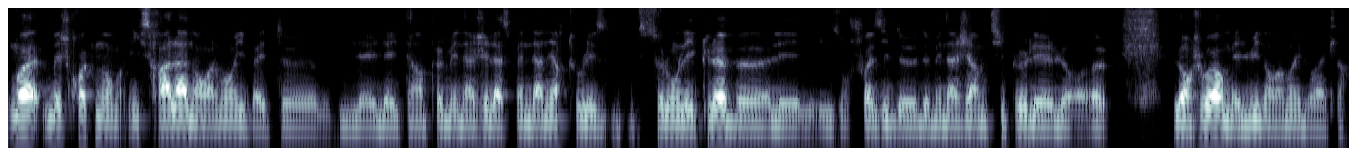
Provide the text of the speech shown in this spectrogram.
ouais, mais je crois que non. Il sera là normalement. Il va être. Euh, il a, été un peu ménagé la semaine dernière. Tous les, selon les clubs, les, ils ont choisi de, de ménager un petit peu les, leurs joueurs, mais lui normalement il devrait être là.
